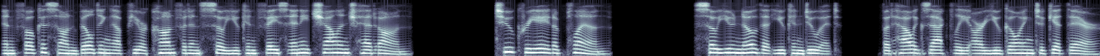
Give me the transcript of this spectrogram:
and focus on building up your confidence so you can face any challenge head on. 2. Create a plan. So you know that you can do it, but how exactly are you going to get there?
